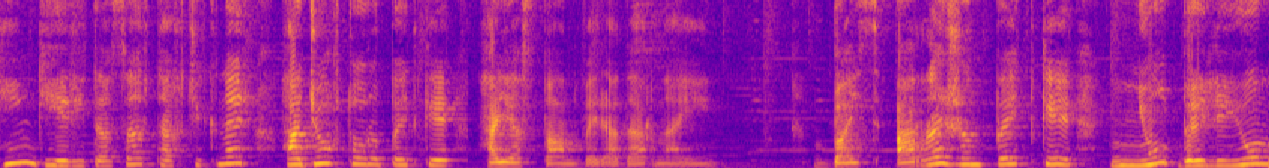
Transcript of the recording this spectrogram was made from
5 երիտասարդ աղջիկներ հաջորդ օրը պետք է Հայաստան վերադառնային։ Բայց առայժմ պետք է Նյու Դելիում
